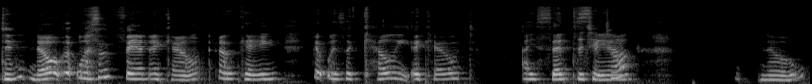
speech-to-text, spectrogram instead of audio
didn't know it was a fan account. Okay, it was a Kelly account. I sent The Sam- TikTok? No. Oh.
